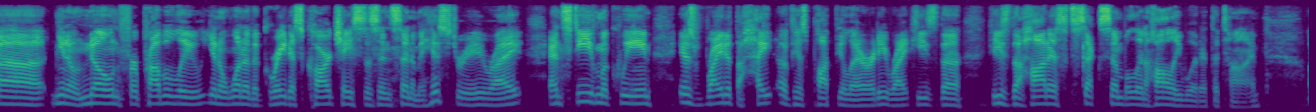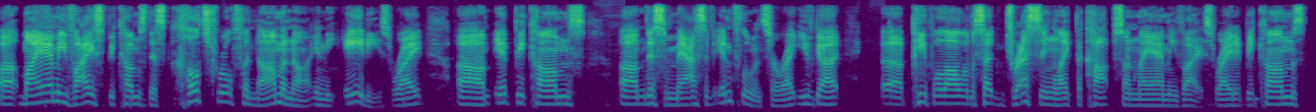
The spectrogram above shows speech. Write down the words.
you know, known for probably you know one of the greatest car chases in cinema history, right? And Steve McQueen is right at the height of his popularity, right? He's the he's the hottest sex symbol in Hollywood at the time uh, Miami Vice becomes this cultural phenomenon in the 80s, right? Um, it becomes um, this massive influencer, right? You've got uh, people all of a sudden dressing like the cops on Miami Vice, right? It becomes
